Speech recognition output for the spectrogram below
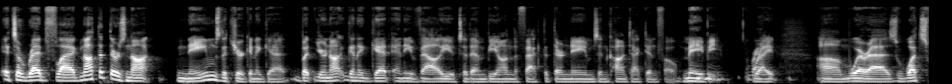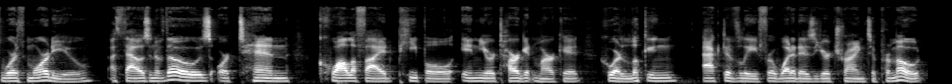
it's a red flag. Not that there's not names that you're going to get, but you're not going to get any value to them beyond the fact that they're names and contact info, maybe, right? Um, whereas what's worth more to you, a thousand of those or 10 qualified people in your target market who are looking actively for what it is you're trying to promote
